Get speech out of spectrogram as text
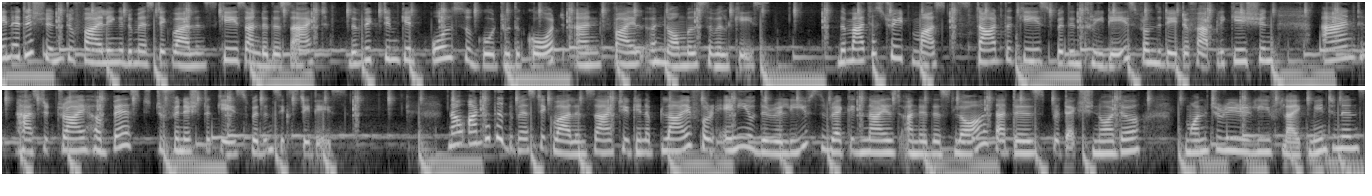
In addition to filing a domestic violence case under this act, the victim can also go to the court and file a normal civil case. The magistrate must start the case within three days from the date of application and has to try her best to finish the case within 60 days. Now, under the Domestic Violence Act, you can apply for any of the reliefs recognized under this law that is, protection order, monetary relief like maintenance,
